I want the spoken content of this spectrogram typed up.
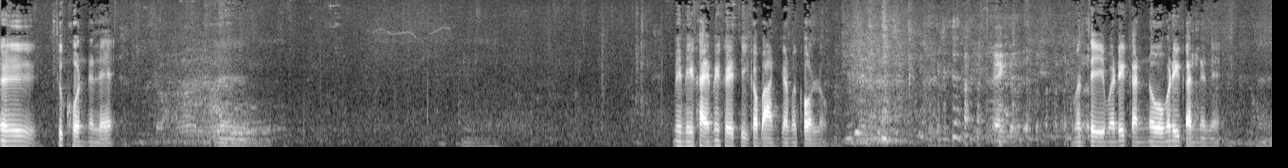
เออ ทุกคนนั่นแหละเออ ไม่มีใครไม่เคยตีกระบาลกันมาก่อนหรอกมันตีมาด้วยกันโนมาด้วยกันนั่นแหละเออ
